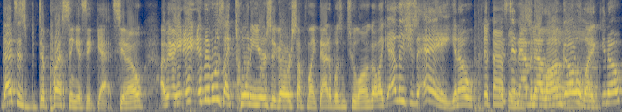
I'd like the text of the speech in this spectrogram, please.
that's as depressing as it gets, you know. I mean, if it was like 20 years ago or something like that, it wasn't too long ago. Like at least just hey, you know, It this didn't happen that long ago. Like you know,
